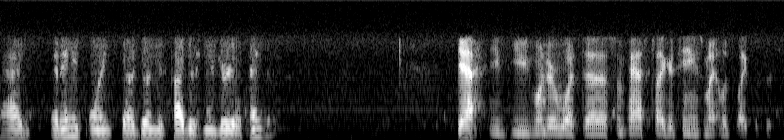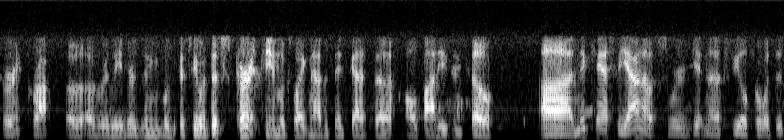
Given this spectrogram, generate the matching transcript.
had at any point uh, during his Tigers managerial tenure. Yeah, you you wonder what uh, some past Tiger teams might look like with this current crop of, of relievers, and we'll get to see what this current team looks like now that they've got uh, all bodies in tow. Uh, Nick Castellanos, we're getting a feel for what this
